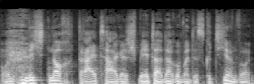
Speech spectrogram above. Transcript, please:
und nicht noch drei Tage später darüber diskutieren wollen.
